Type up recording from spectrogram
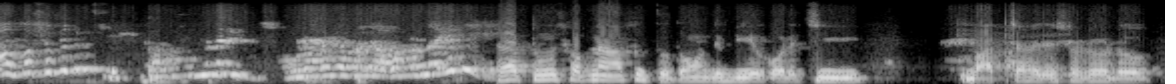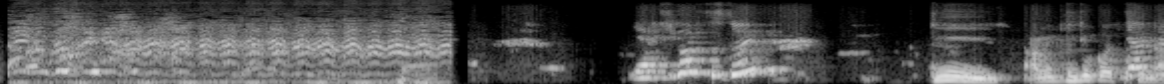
আমার স্বপ্ন আমার স্বপ্ন দেখছিস হ্যাঁ তুমি স্বপ্নে আসো তো তোমাকে বিয়ে করেছি বাচ্চা হয়েছে ছোট ছোট। ইয়ার্কি করছিস তুই? কি আমি কিছু করছি না।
